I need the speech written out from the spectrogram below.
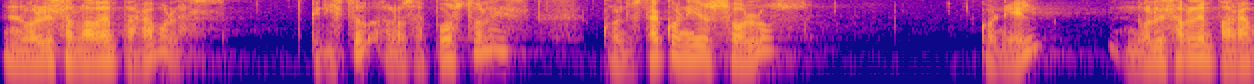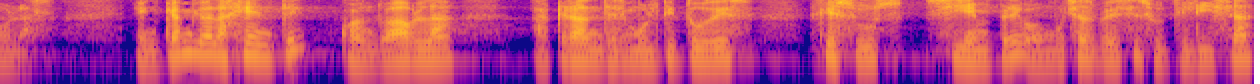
no les hablaba en parábolas. Cristo a los apóstoles, cuando está con ellos solos, con él, no les habla en parábolas. En cambio a la gente, cuando habla a grandes multitudes, Jesús siempre o muchas veces utiliza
